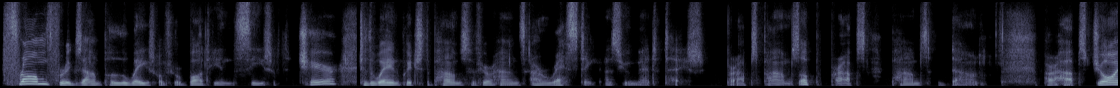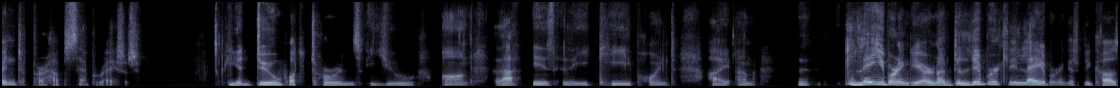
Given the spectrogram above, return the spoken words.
From, for example, the weight of your body in the seat of the chair to the way in which the palms of your hands are resting as you meditate perhaps palms up, perhaps palms down, perhaps joined, perhaps separated. You do what turns you on. That is the key point I am laboring here, and I'm deliberately laboring it because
